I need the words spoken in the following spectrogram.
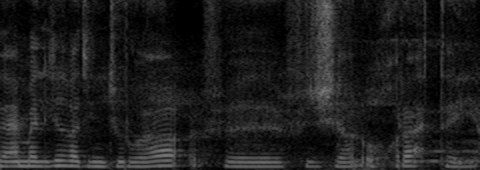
العملية غادي نديروها في, في الجهة الأخرى حتى هي.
